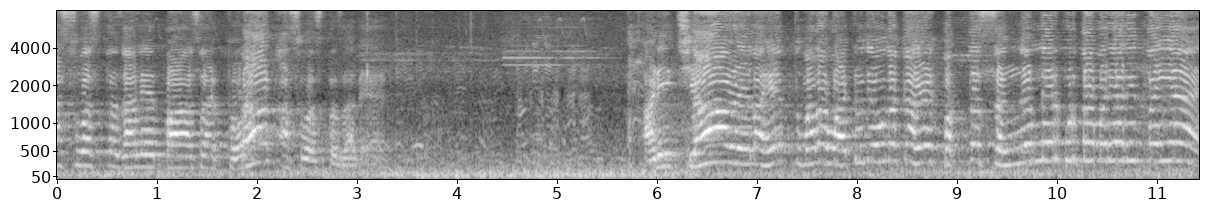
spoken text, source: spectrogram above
अस्वस्थ झाले बाळासाहेब थोरात अस्वस्थ झाले आणि ज्या वेळेला हे तुम्हाला वाटू देऊ नका हे फक्त संगमनेर पुरता मर्यादित नाही आहे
